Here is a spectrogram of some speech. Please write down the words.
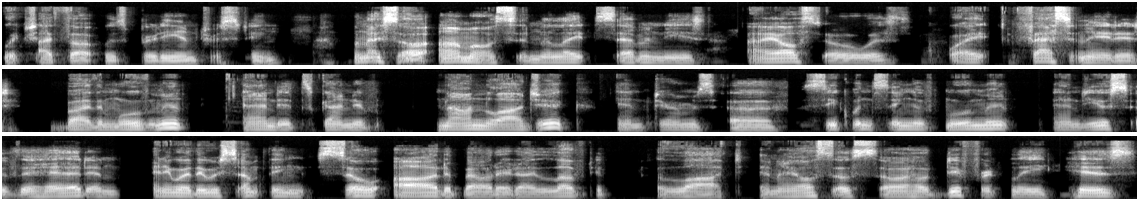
which I thought was pretty interesting. When I saw Amos in the late 70s, I also was quite fascinated by the movement and its kind of non logic in terms of sequencing of movement and use of the head. And anyway, there was something so odd about it. I loved it a lot. And I also saw how differently his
